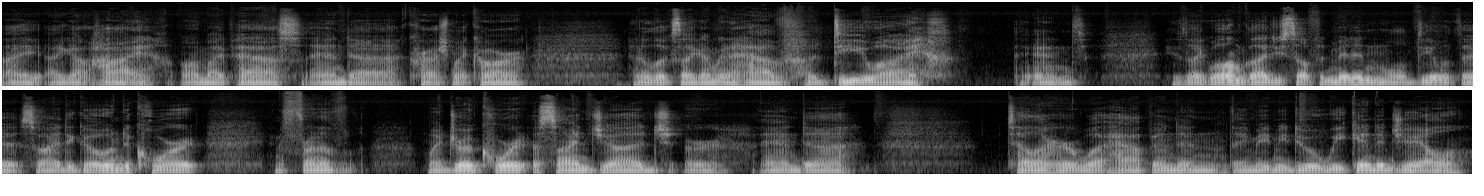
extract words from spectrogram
I I got high on my pass and uh, crashed my car." And it looks like I'm gonna have a DUI. And he's like, Well, I'm glad you self admitted and we'll deal with it. So I had to go into court in front of my drug court assigned judge or and uh, tell her what happened and they made me do a weekend in jail.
